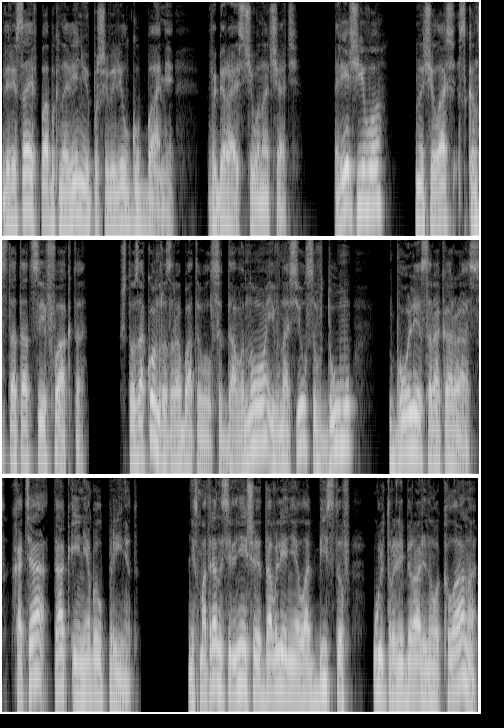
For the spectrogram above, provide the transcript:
Вересаев по обыкновению пошевелил губами, выбирая, с чего начать. Речь его началась с констатации факта, что закон разрабатывался давно и вносился в Думу более сорока раз, хотя так и не был принят. Несмотря на сильнейшее давление лоббистов – ультралиберального клана,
